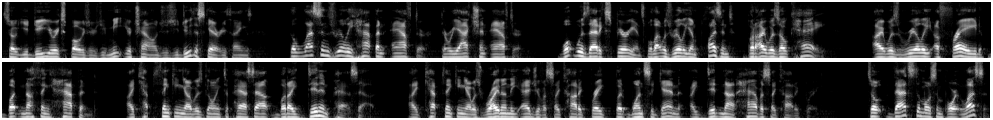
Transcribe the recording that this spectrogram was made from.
So you do your exposures, you meet your challenges, you do the scary things. The lessons really happen after, the reaction after. What was that experience? Well, that was really unpleasant, but I was okay. I was really afraid, but nothing happened. I kept thinking I was going to pass out, but I didn't pass out. I kept thinking I was right on the edge of a psychotic break, but once again, I did not have a psychotic break. So that's the most important lesson.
